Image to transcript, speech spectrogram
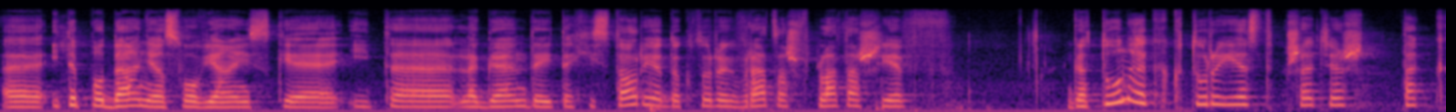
e, i te podania słowiańskie i te legendy i te historie, do których wracasz, wplatasz je w gatunek, który jest przecież tak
